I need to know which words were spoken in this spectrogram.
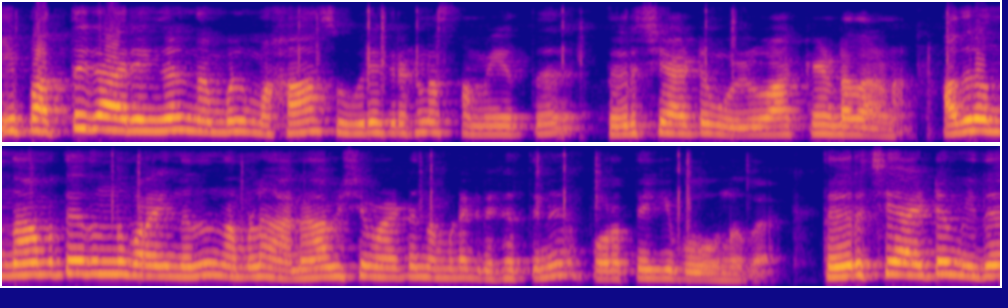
ഈ പത്ത് കാര്യങ്ങൾ നമ്മൾ മഹാസൂര്യഗ്രഹണ സമയത്ത് തീർച്ചയായിട്ടും ഒഴിവാക്കേണ്ടതാണ്. അതിലൊന്നാമത്തേതെന്ന് പറയുന്നത് നമ്മൾ അനാവശ്യമായിട്ട് നമ്മുടെ ഗ്രഹത്തിന് പുറത്തേക്ക് പോകുന്നത്. തീർച്ചയായിട്ടും ഇത്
